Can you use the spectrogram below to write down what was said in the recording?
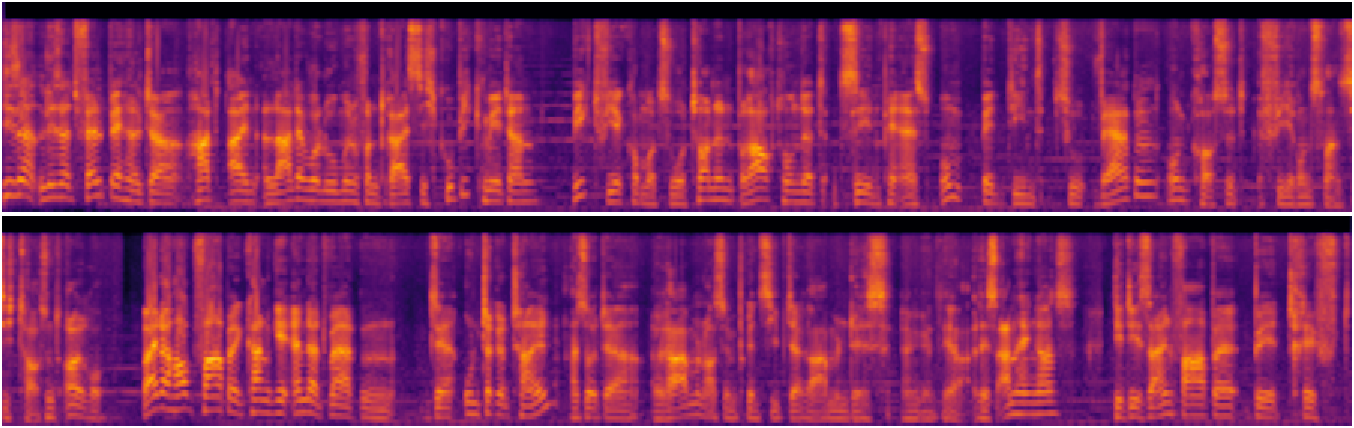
Dieser Lizard Feldbehälter hat ein Ladevolumen von 30 Kubikmetern, wiegt 4,2 Tonnen, braucht 110 PS, um bedient zu werden und kostet 24.000 Euro. Bei der Hauptfarbe kann geändert werden der untere Teil, also der Rahmen, also im Prinzip der Rahmen des, äh, der, des Anhängers. Die Designfarbe betrifft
